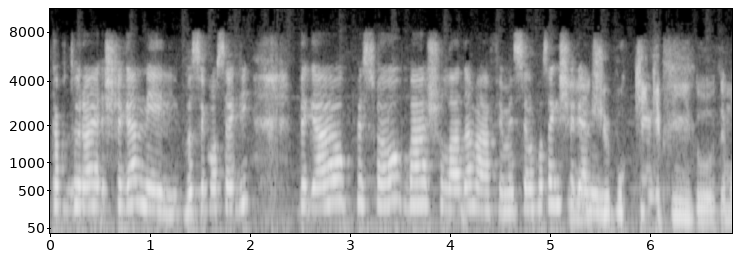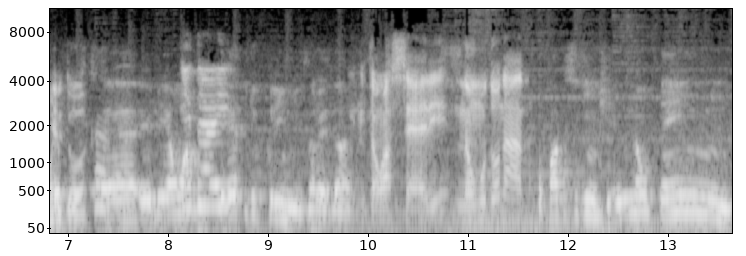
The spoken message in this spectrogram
capturar, chegar nele. Você consegue pegar o pessoal baixo lá da máfia, mas você não consegue Ele chegar é nele. tipo o Kingpin do Demolidor. É, ele é um E daí- arquiteto de crimes, na verdade. Então a série não mudou nada. O fato é o seguinte, ele não tem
